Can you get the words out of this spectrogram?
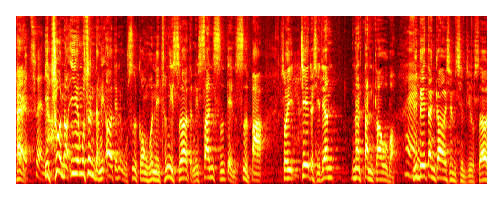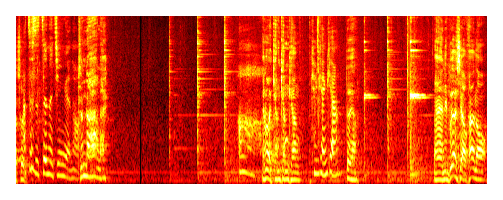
二寸，一寸哦，一英寸等于二点五四公分，你乘以十二等于三十点四八，所以接的是两。那蛋糕不？你买蛋糕是不是有十二寸？这是真的金圆哦。真的啊，来。啊。有没有锵锵锵？锵锵锵。对啊。哎，你不要小看哦。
